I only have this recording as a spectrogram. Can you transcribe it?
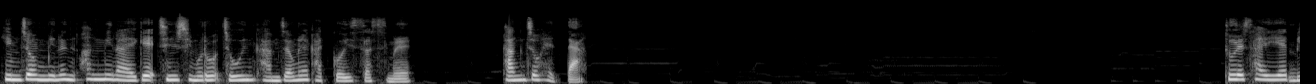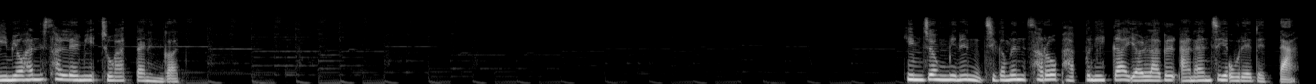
김종민은 황미나에게 진심으로 좋은 감정을 갖고 있었음을 강조했다. 둘 사이에 미묘한 설렘이 좋았다는 것. 김종민은 지금은 서로 바쁘니까 연락을 안 한 지 오래됐다.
